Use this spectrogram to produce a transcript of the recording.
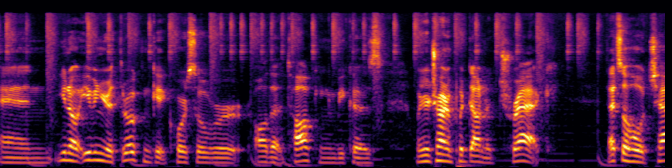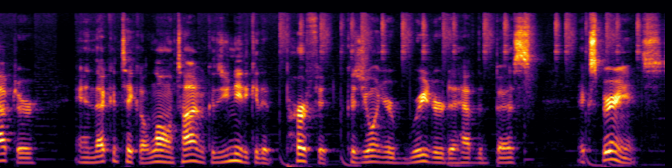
and you know even your throat can get coarse over all that talking because when you're trying to put down a track that's a whole chapter and that could take a long time because you need to get it perfect because you want your reader to have the best experience.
